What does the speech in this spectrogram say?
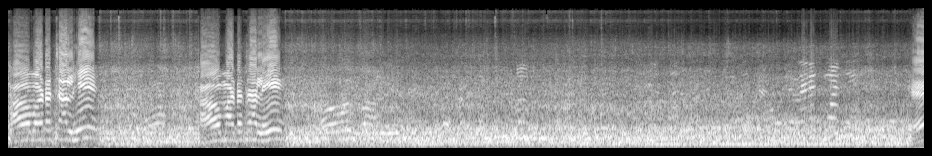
ખાવા માટે ચાલ ખાવા માટે ચાલ હે તેને કોની હે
